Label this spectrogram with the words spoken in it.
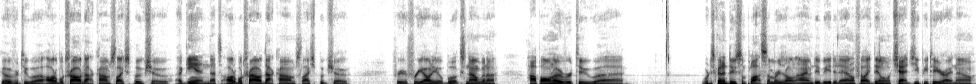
go over to uh, audibletrial.com slash spook show. Again, that's audibletrial.com slash spook show for your free audio books. Now I'm going to hop on over to, uh, we're just going to do some plot summaries on IMDb today. I don't feel like dealing with chat GPT right now.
